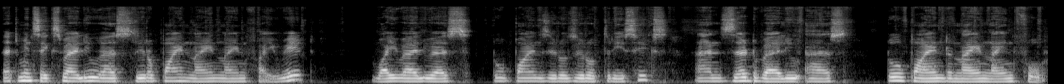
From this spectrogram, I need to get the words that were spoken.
That means x value as 0.9958 y value as 2.0036 and z value as 2.994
